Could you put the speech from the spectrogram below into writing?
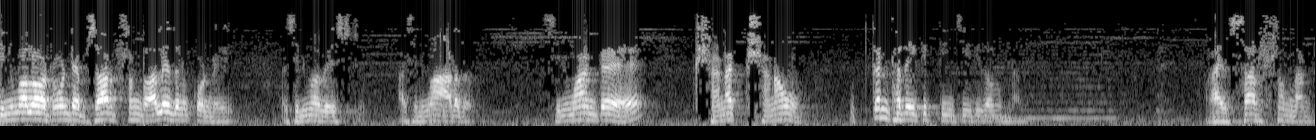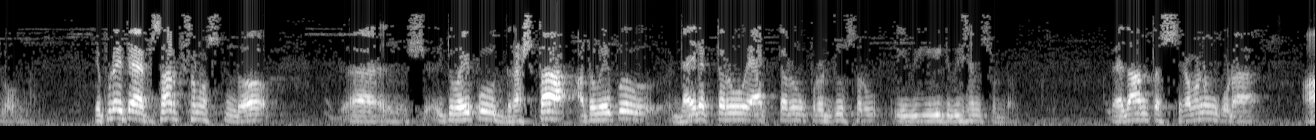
సినిమాలో అటువంటి అబ్సార్ప్షన్ రాలేదనుకోండి ఆ సినిమా వేస్ట్. ఆ సినిమా ఆడదు. సినిమా అంటే క్షణ క్షణం ఉత్కంఠ రేకెత్తించేదిగా ఉండాలి. ఆ అబ్సార్ప్షన్ దాంట్లో ఉండాలి. ఎప్పుడైతే అబ్సార్ప్షన్ వస్తుందో ఇటువైపు ద్రష్ట అటువైపు డైరెక్టరు యాక్టరు ప్రొడ్యూసరు ఇవి ఈ డివిజన్స్ ఉండవు. వేదాంత శ్రవణం కూడా ఆ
